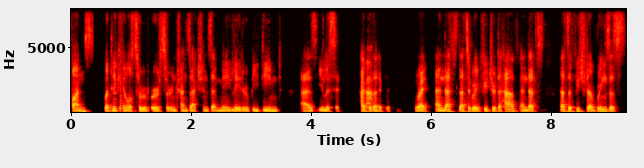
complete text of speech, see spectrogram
funds, but they mm-hmm. can also reverse certain transactions that may later be deemed as illicit, ah. hypothetically, ah. right? And that's that's a great feature to have, and that's that's a feature that brings us,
